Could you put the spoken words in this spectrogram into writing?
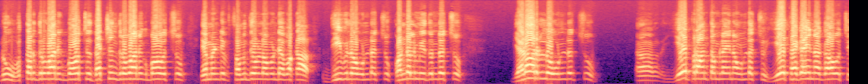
నువ్వు ఉత్తర ధ్రువానికి పోవచ్చు దక్షిణ ధ్రువానికి పోవచ్చు ఏమండి సముద్రంలో ఉండే ఒక దీవిలో ఉండొచ్చు కొండల మీద ఉండొచ్చు ఎడారులో ఉండొచ్చు ఏ ప్రాంతంలో అయినా ఉండొచ్చు ఏ తెగైనా కావచ్చు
